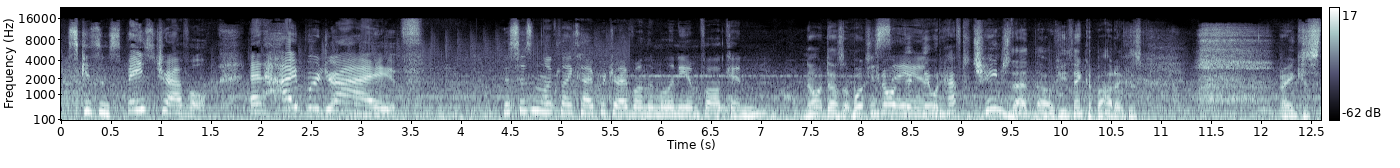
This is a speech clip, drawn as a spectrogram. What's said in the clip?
Let's get some space travel and hyperdrive. This doesn't look like hyperdrive on the Millennium Falcon. No, it doesn't. Well, you Just know what? They, they would have to change that though, if you think about it, because I mean, because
